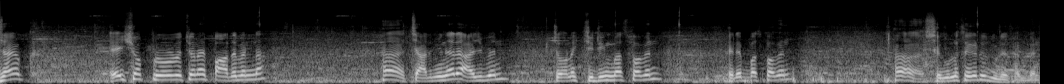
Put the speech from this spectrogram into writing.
যাই হোক এইসব প্ররোচনায় পা দেবেন না। হ্যাঁ চারমিনারে আসবেন, তো অনেক চিটিং বাস পাবেন ফেরেপ বাস পাবেন। হ্যাঁ সেগুলো থেকে একটু দূরে থাকবেন।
